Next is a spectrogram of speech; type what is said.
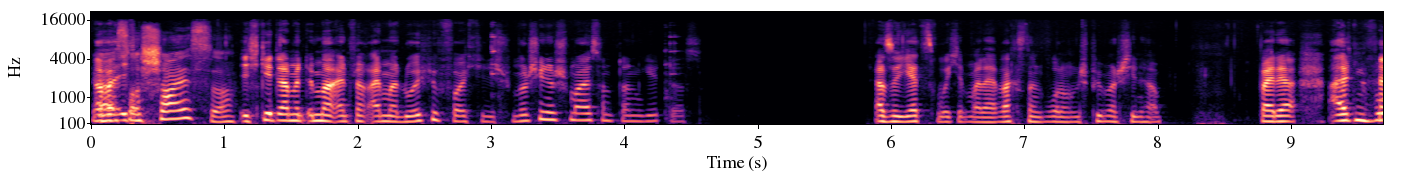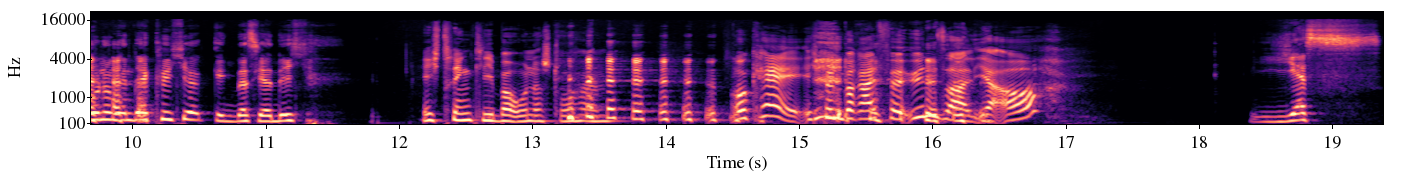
Ja, aber ist ich, doch scheiße. Ich gehe damit immer einfach einmal durch, bevor ich die Spülmaschine schmeiße und dann geht das. Also jetzt, wo ich in meiner Erwachsenenwohnung eine Spülmaschine habe. Bei der alten Wohnung in der Küche ging das ja nicht. Ich trinke lieber ohne Strohhalm. okay, ich bin bereit für Ünsal. Ihr auch? Yes!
